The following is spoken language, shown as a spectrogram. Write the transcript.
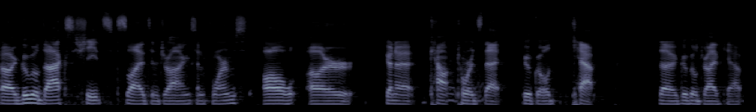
uh, Google Docs, Sheets, Slides, and Drawings and Forms all are gonna count towards that Google cap, the Google Drive cap,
